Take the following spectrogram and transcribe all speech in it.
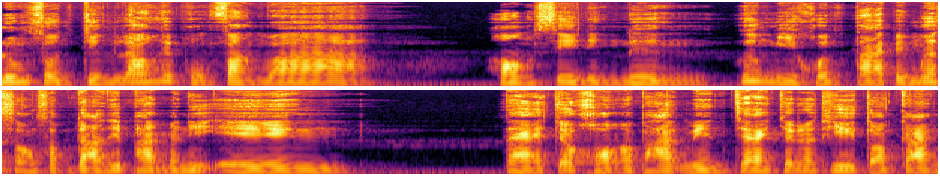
ลุงสนจึงเล่าให้ผมฟังว่า ห้อง411 เพิ่งมีคนตายไปเมื่อสองสัปดาห์ที่ผ่านมานี้เอง แต่เจ้าของอพาร์ตเมนต์แจ้งเจ้าหน้าที่ตอนกลาง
